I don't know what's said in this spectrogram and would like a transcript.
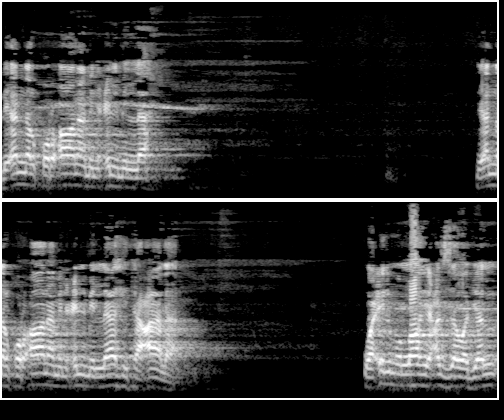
لأن القرآن من علم الله. لأن القرآن من علم الله تعالى. وعلم الله عز وجل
